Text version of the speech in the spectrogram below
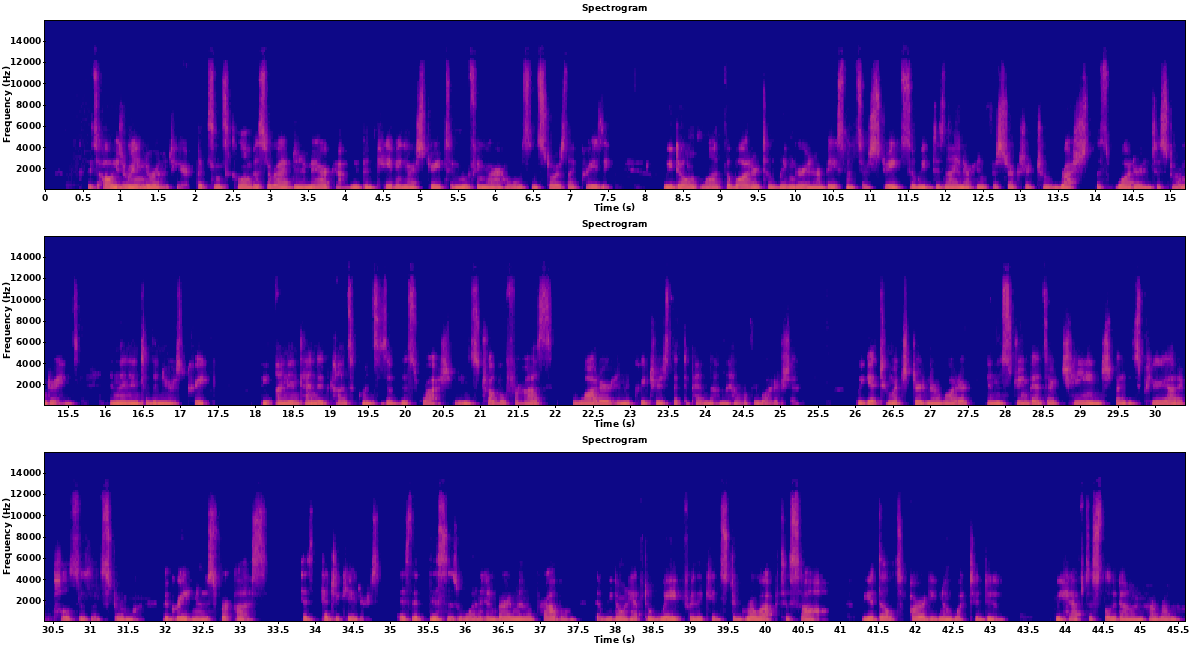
It's always rained around here, but since Columbus arrived in America, we've been paving our streets and roofing our homes and stores like crazy. We don't want the water to linger in our basements or streets, so we design our infrastructure to rush this water into storm drains and then into the nearest creek. The unintended consequences of this rush means trouble for us, the water, and the creatures that depend on the healthy watershed. We get too much dirt in our water, and the stream beds are changed by these periodic pulses of stormwater. The great news for us as educators is that this is one environmental problem that we don't have to wait for the kids to grow up to solve. The adults already know what to do. We have to slow down our runoff.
